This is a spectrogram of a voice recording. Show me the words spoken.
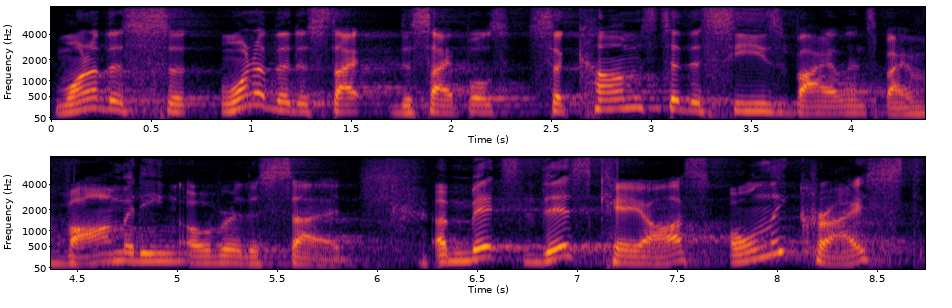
One of the, one of the disciples succumbs to the sea's violence by vomiting over the side. Amidst this chaos, only Christ,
